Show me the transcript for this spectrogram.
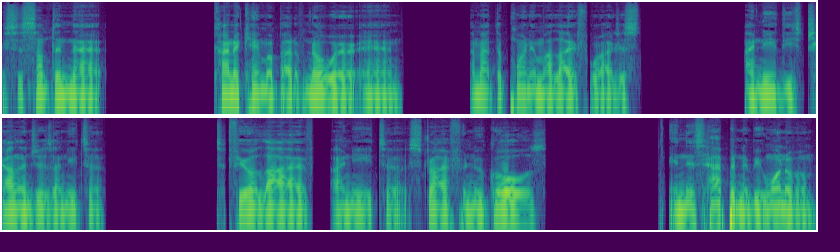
This is something that kind of came up out of nowhere, and I'm at the point in my life where I just I need these challenges. I need to to feel alive. I need to strive for new goals, and this happened to be one of them.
